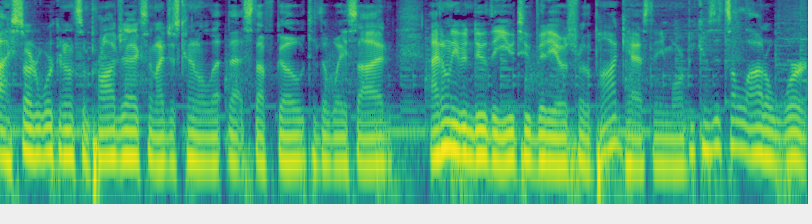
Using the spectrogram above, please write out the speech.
I started working on some projects, and I just kind of let that stuff go to the wayside. I don't even do the YouTube videos for the podcast anymore because it's a lot of work.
